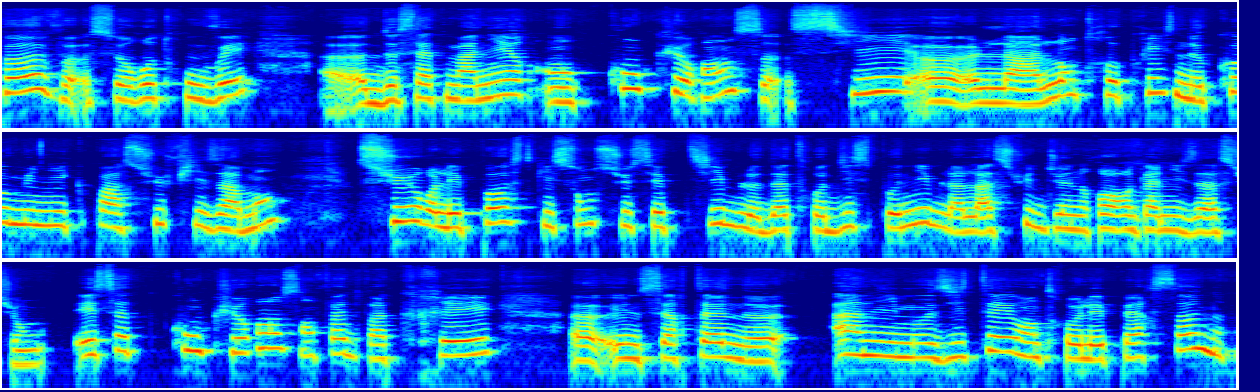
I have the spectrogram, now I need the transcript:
peuvent se retrouver de cette manière en concurrence si l'entreprise ne communique pas suffisamment sur les postes qui sont susceptibles d'être disponibles à la suite d'une réorganisation. Et cette concurrence, en fait, va créer une certaine animosité entre les personnes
